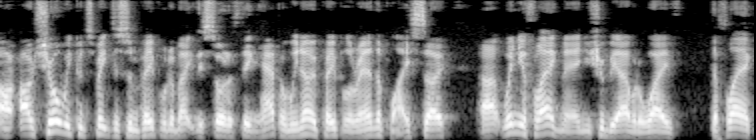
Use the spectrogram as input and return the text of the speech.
I, I'm sure we could speak to some people to make this sort of thing happen. We know people around the place, so uh, when you're flag man, you should be able to wave the flag.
